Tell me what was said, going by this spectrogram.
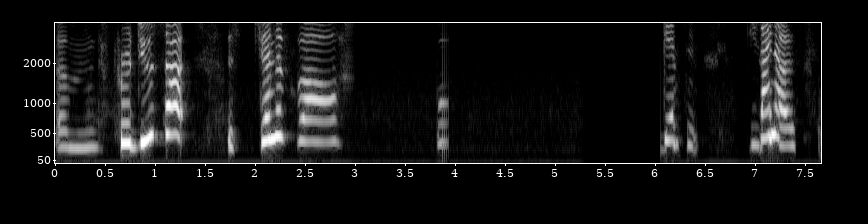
Ähm, Producer ist Jennifer Jensen. Designer ist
